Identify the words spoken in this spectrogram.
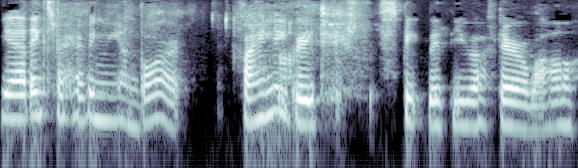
Yeah, thanks for having me on board. Finally, great to speak with you after a while.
